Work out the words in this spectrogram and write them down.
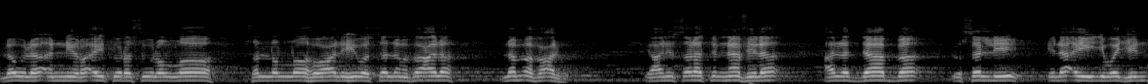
لولا أني رأيت رسول الله صلى الله عليه وسلم فعله لم أفعله. يعني صلاة النافلة على الدابة يصلي إلى أي وجه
